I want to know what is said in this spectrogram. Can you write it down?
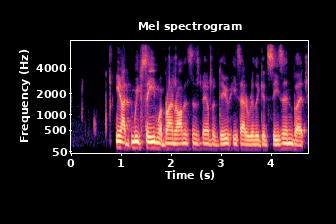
you know we've seen what Brian Robinson's been able to do. He's had a really good season, but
